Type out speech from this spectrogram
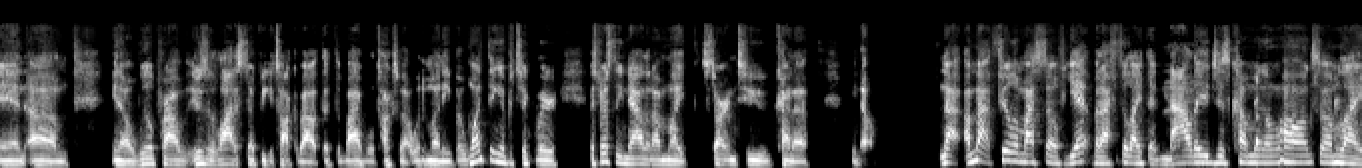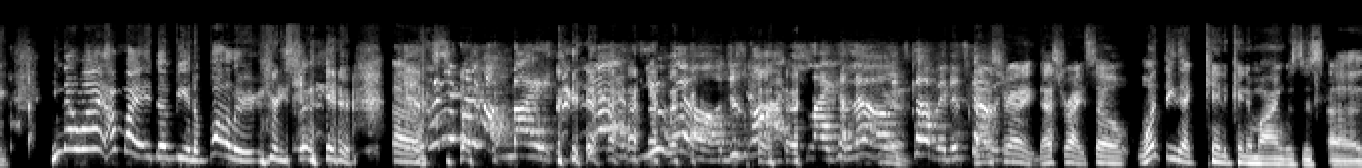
and um, you know, we'll probably there's a lot of stuff we could talk about that the Bible talks about with money. But one thing in particular, especially now that I'm like starting to kind of, you know, not I'm not feeling myself yet, but I feel like the knowledge is coming along. So I'm like, you know what, I might end up being a baller pretty soon here. Uh, Oh, might. Yes, you will. Just watch. Like, hello, Yeah. it's coming. It's coming. That's right. That's right. So one thing that came, came to mind was this uh,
